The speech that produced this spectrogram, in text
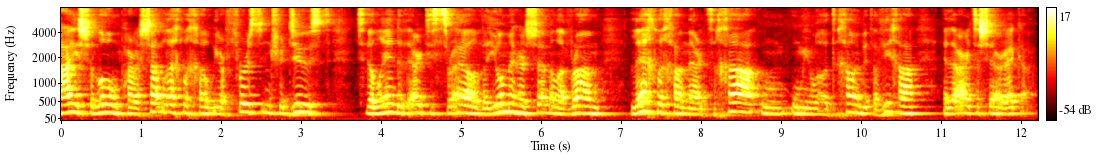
Hi, Shalom, Parashat Lech Lecha. We are first introduced to the land of Eretz Yisrael. Vayomer Hashem el Avram, Lech Lecha me'artzecha u'mimolatecha mibet avicha el Eretz asher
